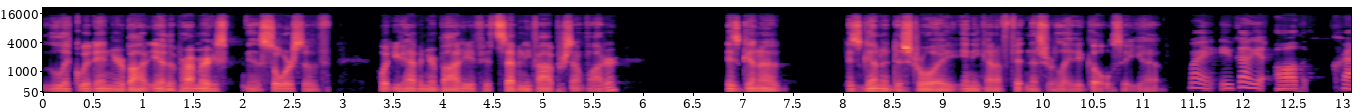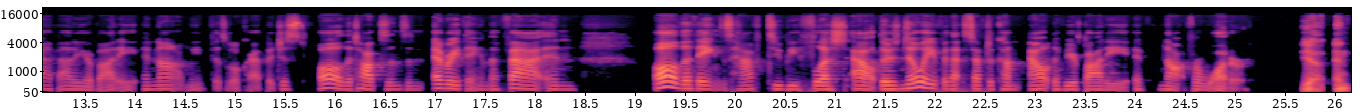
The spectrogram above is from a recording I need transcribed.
liquid in your body, you know, the primary you know, source of what you have in your body, if it's 75% water, is gonna is gonna destroy any kind of fitness related goals that you have. Right. You've got to get all the crap out of your body and not I mean physical crap, but just all the toxins and everything and the fat and all the things have to be flushed out. There's no way for that stuff to come out of your body if not for water. Yeah. And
